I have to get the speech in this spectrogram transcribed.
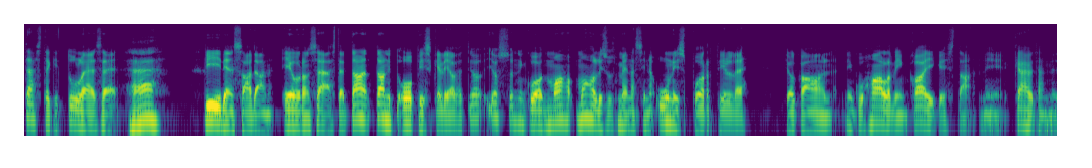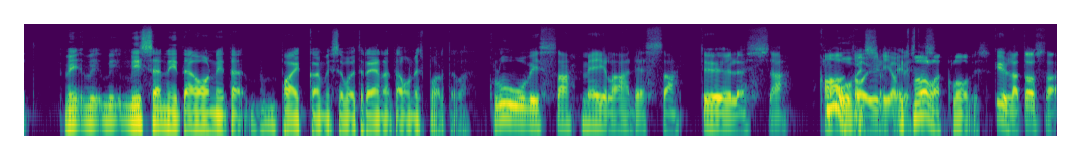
tästäkin tulee se Häh? 500 euron säästö. Tämä on, tämä on nyt opiskelijoille, jos on, niin kuin, on ma- mahdollisuus mennä sinne Unisportille, joka on niin kuin halvin kaikista, niin käytän nyt Mi- mi- missä niitä on, niitä paikkoja, missä voi treenata unisportilla? Kluuvissa, Meilahdessa, Töölössä, Kluuvissa. Eikö me olla Kluuvissa? Kyllä, tuossa,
